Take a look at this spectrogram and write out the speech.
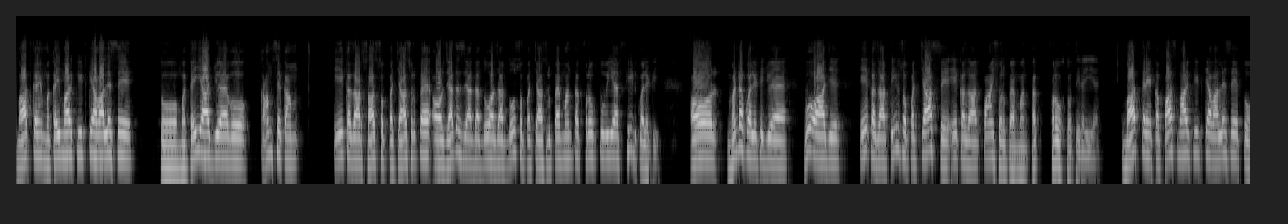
बात करें मकई मार्केट के हवाले से तो मकई आज जो है वो कम से कम एक हज़ार सात सौ पचास रुपये और ज़्यादा से ज़्यादा दो हज़ार दो सौ पचास रुपये मन तक फ़रोख्त हुई है फ़ीड क्वालिटी। और वंडा क्वालिटी जो है वो आज एक हज़ार तीन सौ पचास से एक हज़ार पाँच सौ रुपये मन तक फरोख्त होती रही है। बात करें कपास मार्केट के हवाले से तो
